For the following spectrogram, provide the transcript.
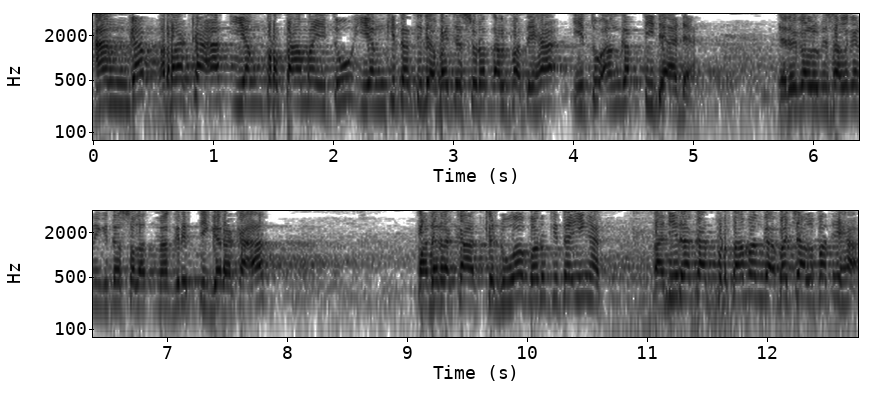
anggap rakaat yang pertama itu yang kita tidak baca surat Al-Fatihah itu anggap tidak ada. Jadi kalau misalkan kita sholat maghrib tiga rakaat, pada rakaat kedua baru kita ingat, tadi rakaat pertama nggak baca Al-Fatihah,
